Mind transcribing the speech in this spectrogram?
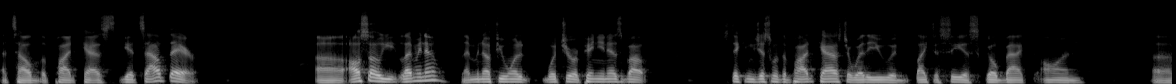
That's how the podcast gets out there. Uh, also, let me know. Let me know if you want what your opinion is about sticking just with the podcast or whether you would like to see us go back on uh,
